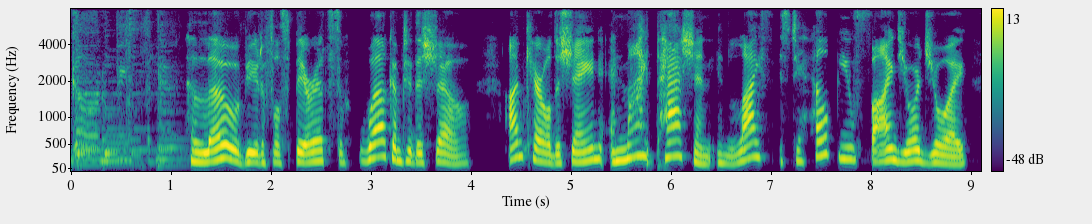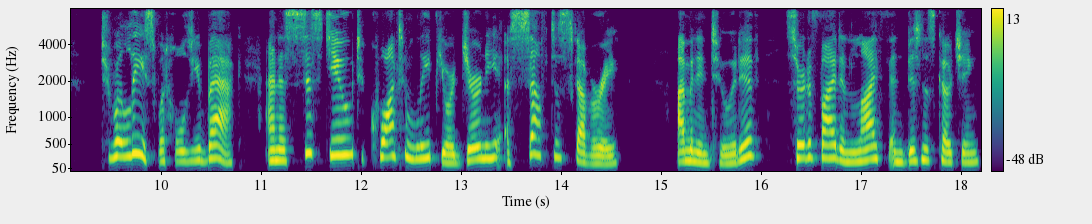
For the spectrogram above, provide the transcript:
Gonna be a good. Hello, beautiful spirits. Welcome to the show. I'm Carol Deshane, and my passion in life is to help you find your joy, to release what holds you back, and assist you to quantum leap your journey of self discovery. I'm an intuitive, certified in life and business coaching,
